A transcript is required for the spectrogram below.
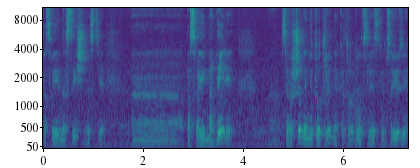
по своей насыщенности, э, по своей модели э, совершенно не тот рынок, который был в Советском Союзе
